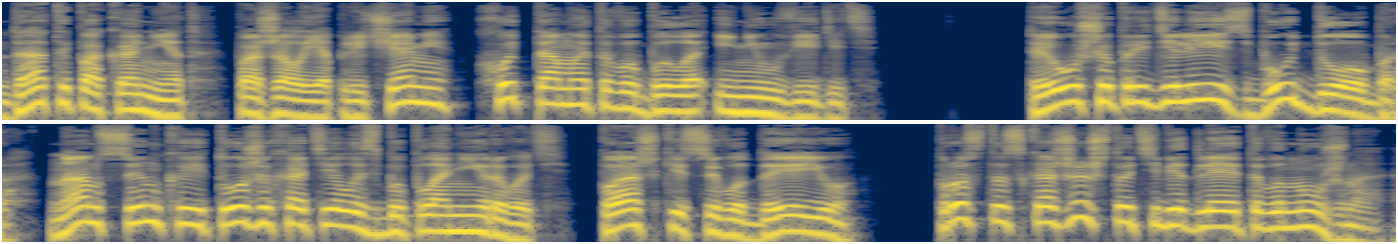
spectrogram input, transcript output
«Даты пока нет», – пожал я плечами, хоть там этого было и не увидеть. «Ты уж определись, будь добр, нам с Инкой тоже хотелось бы планировать, Пашке с его Дею. Просто скажи, что тебе для этого нужно».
